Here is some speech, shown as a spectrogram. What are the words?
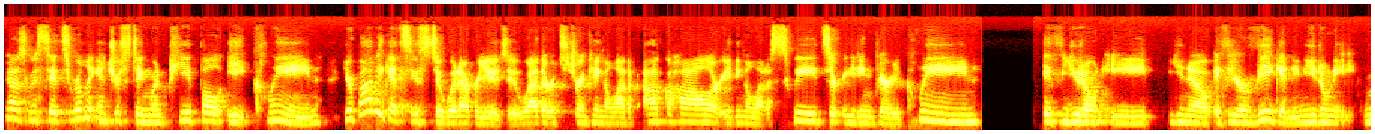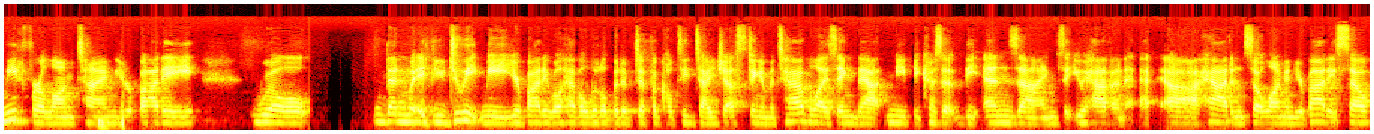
Yeah, I was going to say it's really interesting when people eat clean. Your body gets used to whatever you do, whether it's drinking a lot of alcohol or eating a lot of sweets or eating very clean. If you don't eat, you know, if you're vegan and you don't eat meat for a long time, your body will then if you do eat meat your body will have a little bit of difficulty digesting and metabolizing that meat because of the enzymes that you haven't uh, had in so long in your body. So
